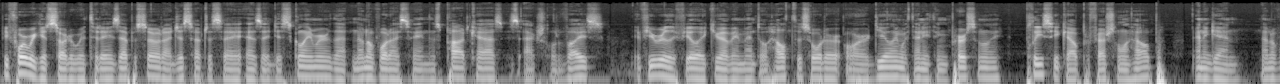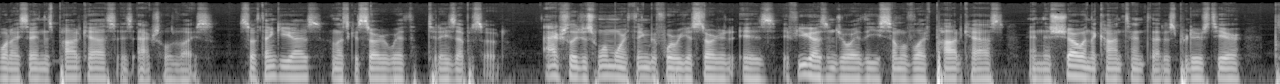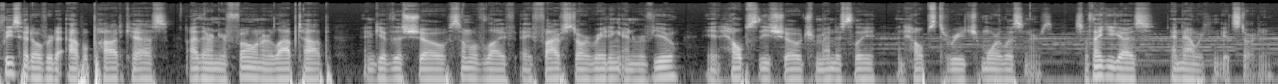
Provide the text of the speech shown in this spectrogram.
Before we get started with today's episode, I just have to say as a disclaimer that none of what I say in this podcast is actual advice. If you really feel like you have a mental health disorder or are dealing with anything personally, please seek out professional help. And again, none of what I say in this podcast is actual advice. So thank you guys, and let's get started with today's episode. Actually, just one more thing before we get started is if you guys enjoy the Sum of Life podcast and this show and the content that is produced here, please head over to Apple Podcasts, either on your phone or laptop, and give this show, Sum of Life, a five star rating and review. It helps the show tremendously and helps to reach more listeners. So thank you guys, and now we can get started.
